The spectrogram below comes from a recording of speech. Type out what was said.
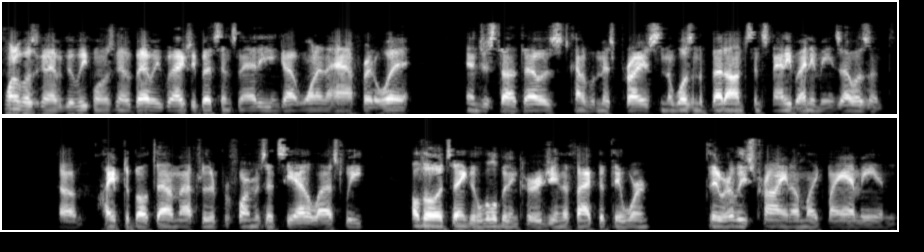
one of us is going to have a good week, one was going to have a bad week, but I actually bet Cincinnati and got one and a half right away and just thought that was kind of a misprice and it wasn't a bet on Cincinnati by any means. I wasn't um, hyped about them after their performance at Seattle last week. Although it's I think a little bit encouraging the fact that they weren't they were at least trying, unlike Miami and,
